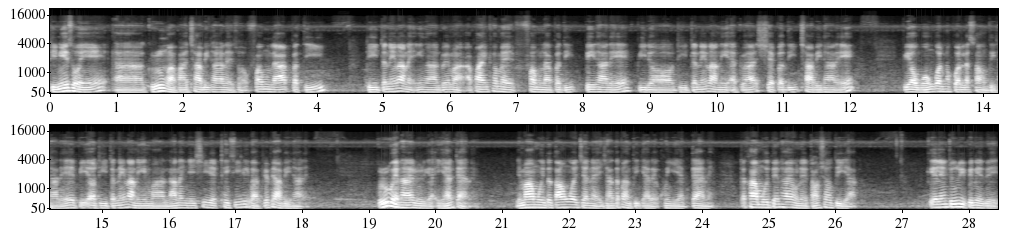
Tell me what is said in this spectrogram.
ဒီနေ့ဆိုရင်အာ group မှာဗာချပေးထားရလဲဆိုတော့ formula ပတ်တီဒီတနင်္လာနေ့အင်္ဂါအတွင်းမှာအပိုင်းထွက်မဲ့ formula ပတ်တီပေးထားတယ်ပြီးတော့ဒီတနင်္လာနေ့အတွက် share ပတ်တီချပေးထားတယ်ပြီးတော့ဝုန်းကွက်နှစ်ကွက်လက်ဆောင်ပေးထားတယ်ပြီးတော့ဒီတနင်္လာနေ့မှာလာနိုင်ခြေရှိတဲ့ထိပ်စီးလေးပါပြပြပေးထားတယ် group ဝင်ထားတဲ့လူတွေကအရန်တန်တယ်မြန်မာမွေတစ်သောင်းဝက်ချက်နဲ့ရာသပန်တည်ရတဲ့အခွင့်အရေးကတန်တယ်တခါမွေတင်းထားရုံနဲ့တောက်လျှောက်တည်ရကဲလင်းတူရီပေးနေသေး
